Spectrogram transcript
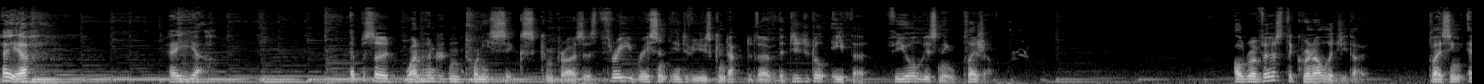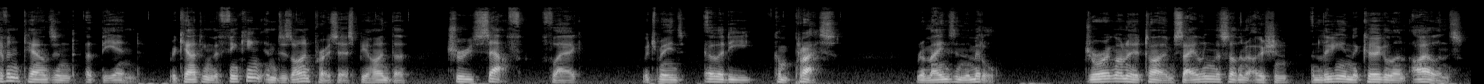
Hey ya. Hey ya. Episode 126 comprises three recent interviews conducted over the digital ether for your listening pleasure. I'll reverse the chronology though, placing Evan Townsend at the end, recounting the thinking and design process behind the True South flag, which means Elodie Compras, remains in the middle, drawing on her time sailing the Southern Ocean and living in the Kerguelen Islands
